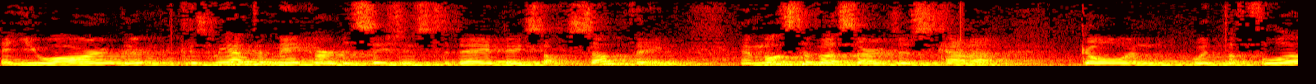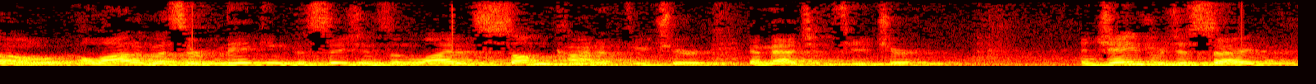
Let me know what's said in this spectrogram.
And you are, because we have to make our decisions today based off something. And most of us aren't just kind of going with the flow. A lot of us are making decisions in light of some kind of future, imagined future. And James would just say,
